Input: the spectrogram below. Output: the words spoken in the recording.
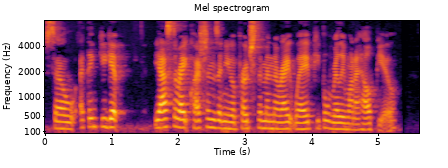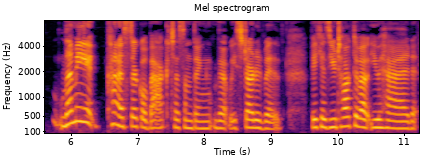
so I think you get you ask the right questions and you approach them in the right way. People really want to help you. Let me kind of circle back to something that we started with because you talked about you had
